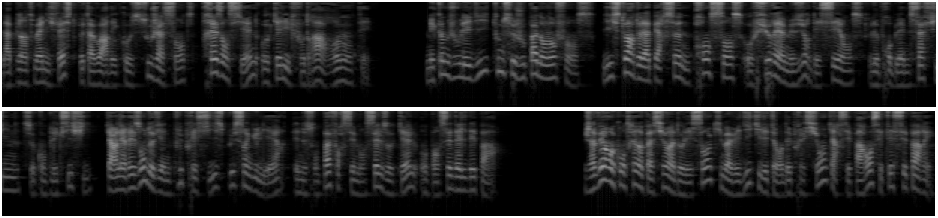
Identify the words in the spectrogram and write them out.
La plainte manifeste peut avoir des causes sous-jacentes très anciennes auxquelles il faudra remonter. Mais comme je vous l'ai dit, tout ne se joue pas dans l'enfance. L'histoire de la personne prend sens au fur et à mesure des séances, le problème s'affine, se complexifie, car les raisons deviennent plus précises, plus singulières, et ne sont pas forcément celles auxquelles on pensait dès le départ. J'avais rencontré un patient adolescent qui m'avait dit qu'il était en dépression car ses parents s'étaient séparés.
